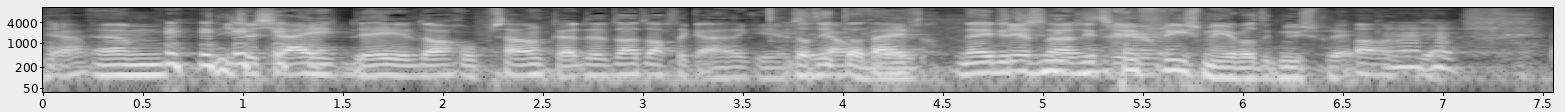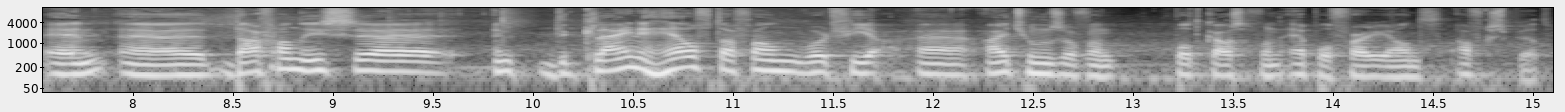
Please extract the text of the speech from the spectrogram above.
Ja. Ehm, Niet als jij de hele dag op Soundcloud... Dat, dat dacht ik eigenlijk eerst. dat ik dat 50 deed. Nee, dit is, niet, dit is geen Fries meer wat ik nu spreek. Oh, nee. Ja. En eh, daarvan is eh, een, de kleine helft daarvan wordt via eh, iTunes of een podcast of een Apple variant afgespeeld.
